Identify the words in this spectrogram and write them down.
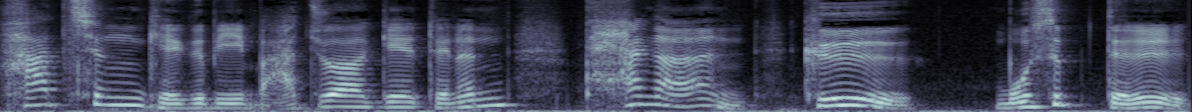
하층 계급이 마주하게 되는 다양한 그 모습들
